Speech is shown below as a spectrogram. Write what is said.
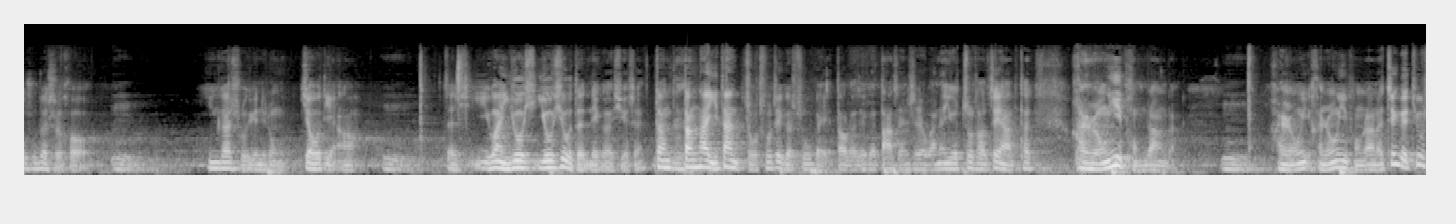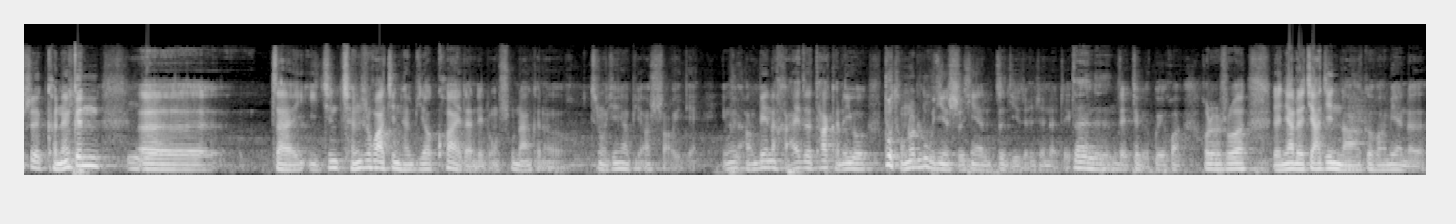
读书的时候，嗯。应该属于那种焦点啊，嗯。在一万优优秀的那个学生。当当他一旦走出这个苏北，到了这个大城市，完了又做到这样，他很容易膨胀的，嗯。很容易很容易膨胀的。这个就是可能跟呃，在已经城市化进程比较快的那种苏南，可能这种现象比较少一点。因为旁边的孩子，他可能有不同的路径实现自己人生的这个对对对。这这个规划，或者说人家的家境呐、各方面的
